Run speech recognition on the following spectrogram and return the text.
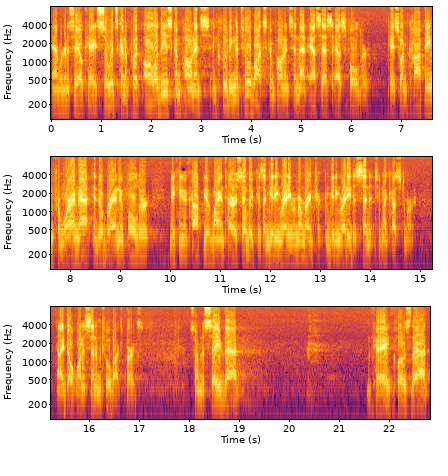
And we're going to say, okay, so it's going to put all of these components, including the toolbox components, in that SSS folder. Okay, so I'm copying from where I'm at into a brand new folder, making a copy of my entire assembly because I'm getting ready, remember, I'm, I'm getting ready to send it to my customer. And I don't want to send them toolbox parts. So I'm going to save that. Okay, close that.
